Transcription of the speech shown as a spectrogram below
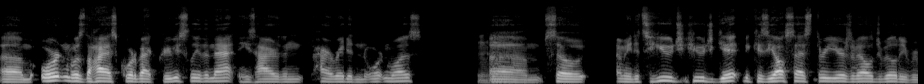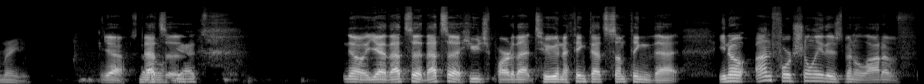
um, Orton was the highest quarterback previously than that. He's higher than higher rated than Orton was. Mm-hmm. Um, so I mean, it's a huge, huge get because he also has three years of eligibility remaining. Yeah, so, that's a yeah, no, yeah, that's a that's a huge part of that too, and I think that's something that you know, unfortunately, there's been a lot of,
